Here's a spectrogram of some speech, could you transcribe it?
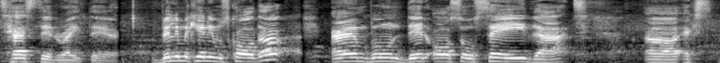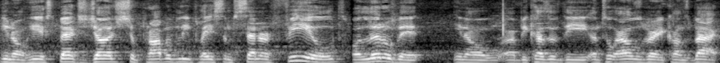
tested right there. Billy McKinney was called up. Aaron Boone did also say that uh, you know, he expects Judge to probably play some center field a little bit, you know, uh, because of the, until Ellsbury comes back.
